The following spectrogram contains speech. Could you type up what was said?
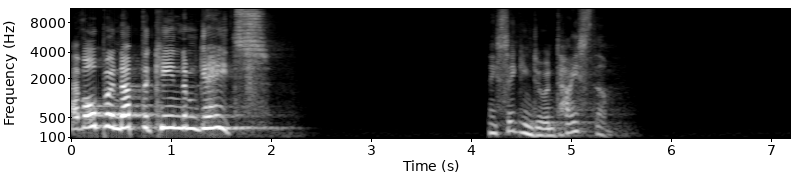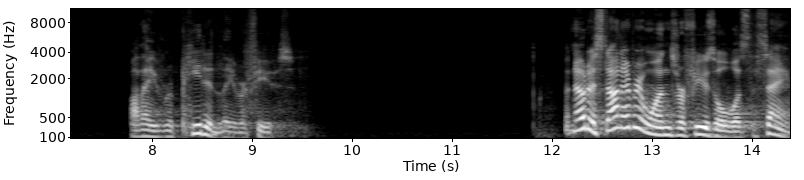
I've opened up the kingdom gates. He's seeking to entice them while they repeatedly refuse. But notice, not everyone's refusal was the same.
